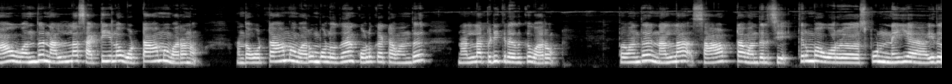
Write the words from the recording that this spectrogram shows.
மாவு வந்து நல்லா சட்டியில் ஒட்டாமல் வரணும். அந்த ஒட்டாமல் வரும் பொழுது தான் கொழுக்கட்டை வந்து நல்லா பிடிக்கிறதுக்கு வரும். இப்போ வந்து நல்லா சாஃப்டாக வந்துருச்சு. திரும்ப ஒரு ஸ்பூன் நெய்யை இது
